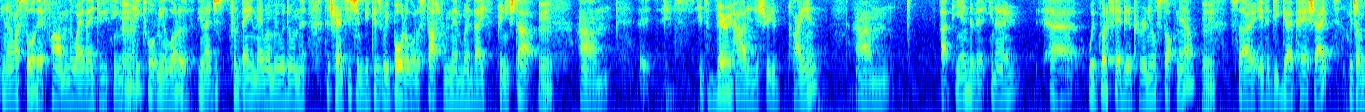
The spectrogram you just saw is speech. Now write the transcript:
You know, I saw their farm and the way they do things, and he taught me a lot of you know just from being there when we were doing the, the transition because we bought a lot of stuff from them when they finished up. Um, it, it's it's a very hard industry to play in. Um, at the end of it, you know, uh, we've got a fair bit of perennial stock now. So if it did go pear shaped, which I'm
